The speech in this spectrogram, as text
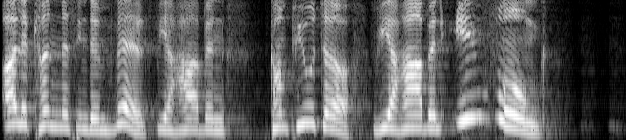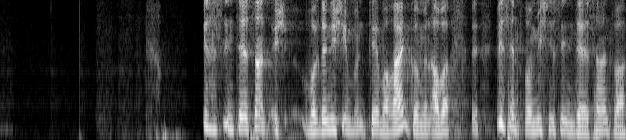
alle Kenntnis in der Welt. Wir haben Computer. Wir haben Impfung. Ist es interessant. Ich wollte nicht im Thema reinkommen, aber äh, wissen, für mich ist es interessant war,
